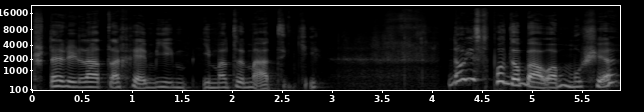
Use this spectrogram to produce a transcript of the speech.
cztery lata chemii i matematyki. No i spodobałam mu się.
